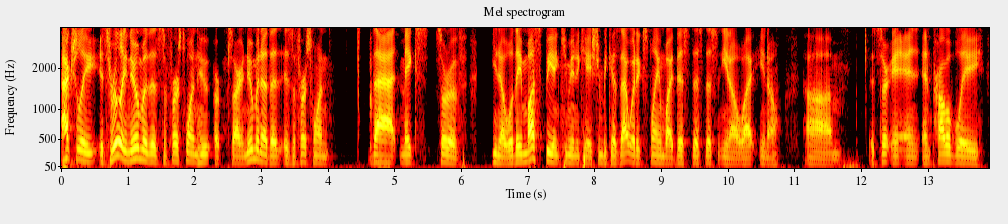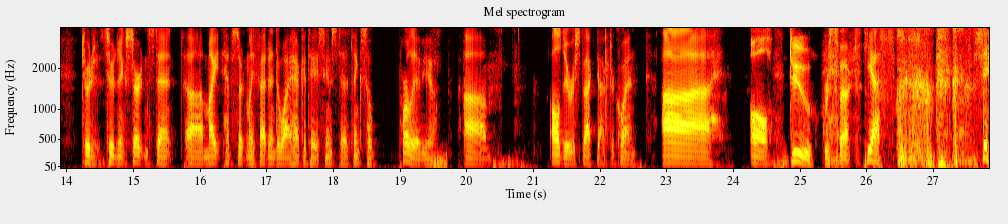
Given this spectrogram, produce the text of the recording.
actually, it's really Numa that's the first one who, or sorry, Numina that is the first one that makes sort of you know, well, they must be in communication because that would explain why this, this, this, you know, why, you know, um, it's certain, and, and probably to, to an certain extent uh, might have certainly fed into why Hecate seems to think so poorly of you. Um, all due respect, Dr. Quinn. Uh, all due respect. yes. she,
